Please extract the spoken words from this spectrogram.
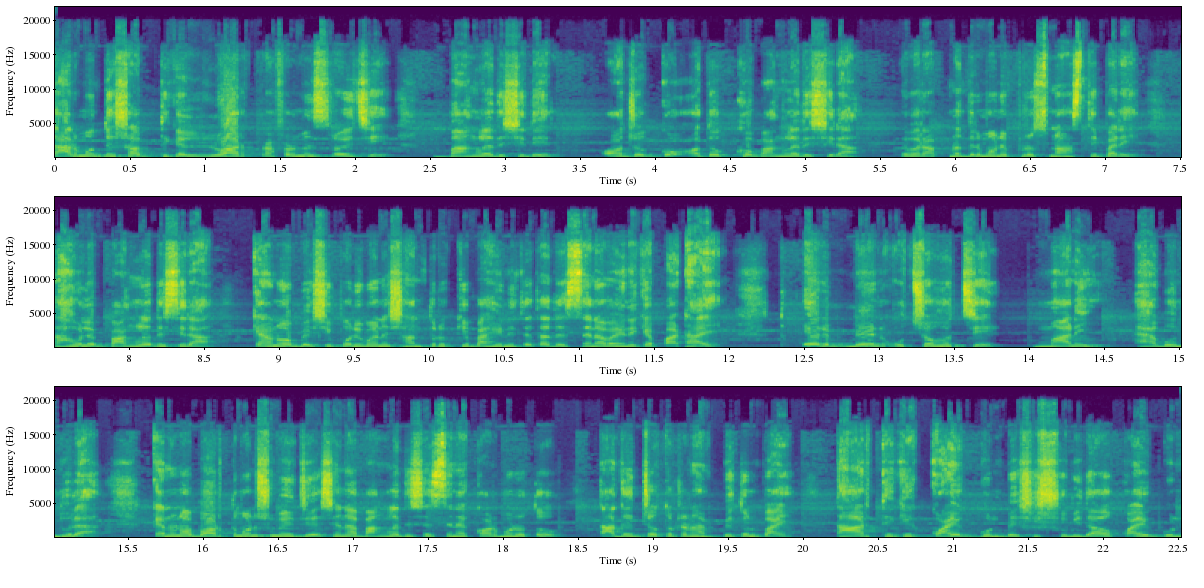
তার মধ্যে সব থেকে লোয়ার পারফরমেন্স রয়েছে বাংলাদেশিদের। অযোগ্য, অদক্ষ বাংলাদেশিরা। এবার আপনাদের মনে প্রশ্ন আসতে পারে, তাহলে বাংলাদেশিরা কেন বেশি পরিমাণে শান্তিরক্ষী বাহিনীতে তাদের সেনাবাহিনীকে পাঠায়? এর মেন উৎস হচ্ছে মানি। হ্যাঁ বন্ধুরা, কেননা বর্তমান সময়ে যে সেনা বাংলাদেশের সেনায় কর্মরত, তাদের যতটা না বেতন পায়, তার থেকে কয়েক গুণ বেশি সুবিধা ও কয়েক গুণ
